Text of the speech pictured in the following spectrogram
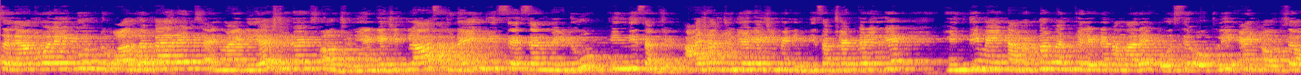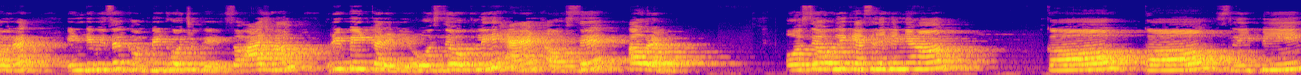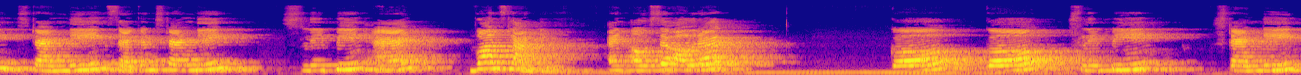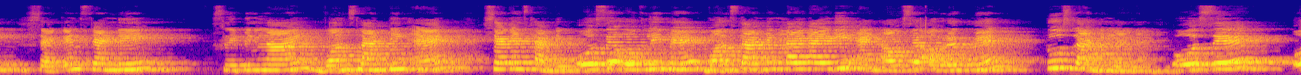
Assalamualaikum to all the parents and my dear students of junior KG class. Today in this session we do Hindi subject आज हम junior KG में Hindi subject करेंगे. हिंदी में नवंबर month के letter हमारे ओ से ओखली एंड औ से औरत इंडिविजुअल कंप्लीट हो चुके हैं. So, आज हम रिपीट करेंगे ओ से ओखली एंड औ से औरत ओ से ओखली कैसे लिखेंगे हम? Curve curve sleeping standing second standing sleeping and one slanting and also औरत curve curve sleeping standing second standing sleeping line one slanting and second slanting ओ से ओखली में one slanting line आएगी and औ से औरत में two slanting line आएगी ओ से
